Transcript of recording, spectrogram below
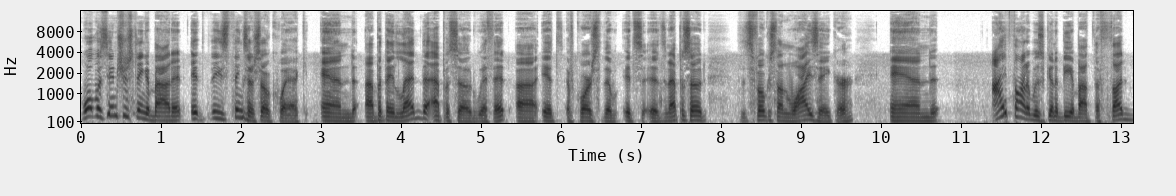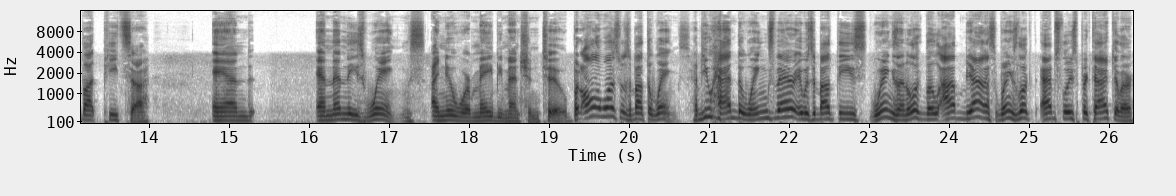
what was interesting about it, it? These things are so quick, and uh, but they led the episode with it. Uh, it's of course the it's it's an episode that's focused on Wiseacre, and I thought it was going to be about the Thud Butt Pizza, and and then these wings I knew were maybe mentioned too. But all it was was about the wings. Have you had the wings there? It was about these wings, and look, I'll be honest, wings looked absolutely spectacular,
